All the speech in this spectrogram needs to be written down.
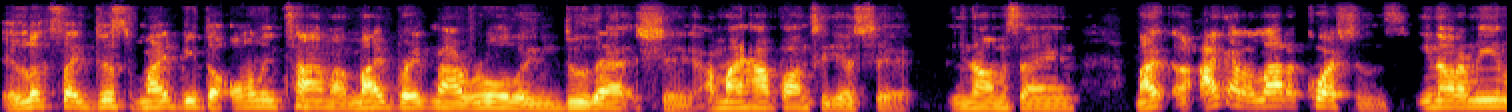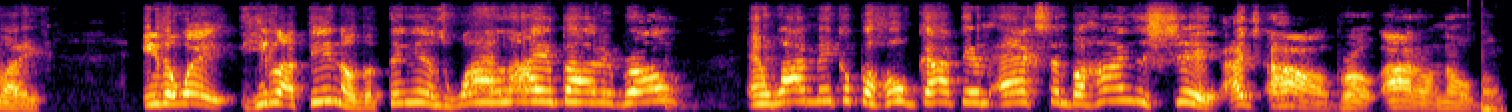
it looks like this might be the only time I might break my rule and do that shit. I might hop onto your shit. You know what I'm saying? My I got a lot of questions. You know what I mean? Like, either way, he Latino. The thing is, why lie about it, bro? And why make up a whole goddamn accent behind the shit? I oh, bro, I don't know, bro.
